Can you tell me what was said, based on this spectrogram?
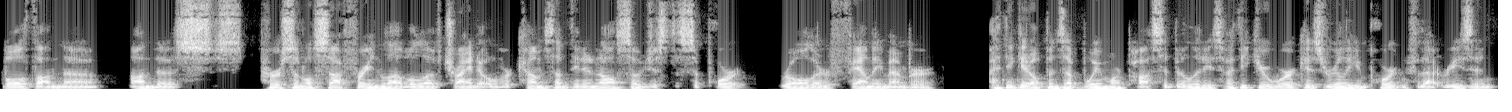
both on the, on the s- personal suffering level of trying to overcome something and also just the support role or family member, I think it opens up way more possibilities. So I think your work is really important for that reason.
